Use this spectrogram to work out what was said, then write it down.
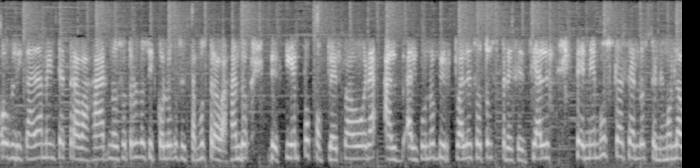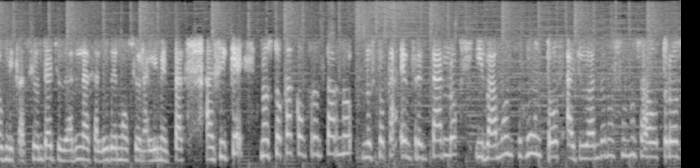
obligadamente a trabajar. Nosotros los psicólogos estamos trabajando de tiempo completo ahora, algunos virtuales, otros presenciales. Tenemos que hacerlo tenemos la obligación de ayudar en la salud emocional y mental. Así que nos toca confrontarnos, nos toca enfrentarlo y vamos juntos ayudándonos unos a otros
